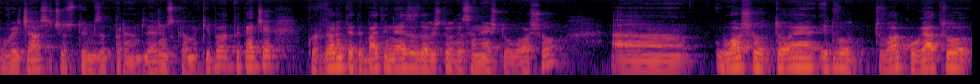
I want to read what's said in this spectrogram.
увеличава се чувството им за принадлежност към екипа, така че коридорните дебати не е задължително да са нещо лошо. А, лошото е, идва от това, когато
